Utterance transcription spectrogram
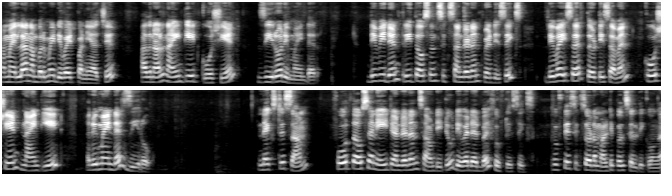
நம்ம எல்லா நம்பருமே டிவைட் பண்ணியாச்சு. அதனால் ninety eight quotient zero remainder dividend three thousand six hundred and twenty six divisor thirty seven quotient ninety eight remainder zero next sum four thousand eight hundred and seventy two divided by fifty six fifty சிக்ஸோட மல்டிபிள்ஸ் எழுதிக்கோங்க.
